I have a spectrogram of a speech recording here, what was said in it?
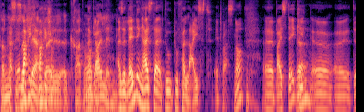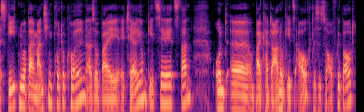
Dann musst du es erklären, ich, weil äh, gerade mal bei Lending. Also Lending heißt, da, du, du verleihst etwas. Ne? Äh, bei Staking, ja. Äh, äh, das geht nur bei manchen Protokollen. Also bei Ethereum geht es ja jetzt dann. Und, und bei Cardano geht es auch. Das ist so aufgebaut.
